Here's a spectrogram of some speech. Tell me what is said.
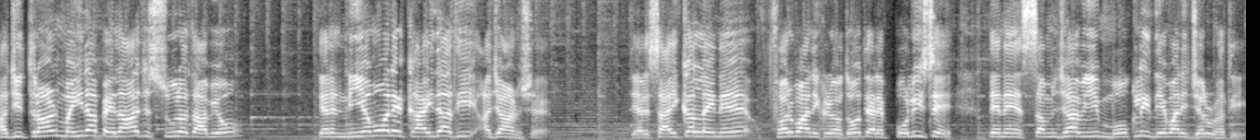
હજી ત્રણ મહિના પહેલા જ સુરત આવ્યો, ત્યારે નિયમો અને કાયદાથી અજાણ છે. ત્યારે સાયકલ લઈને ફરવા નીકળ્યો હતો, ત્યારે પોલીસે તેને સમજાવી મોકલી દેવાની જરૂર હતી.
